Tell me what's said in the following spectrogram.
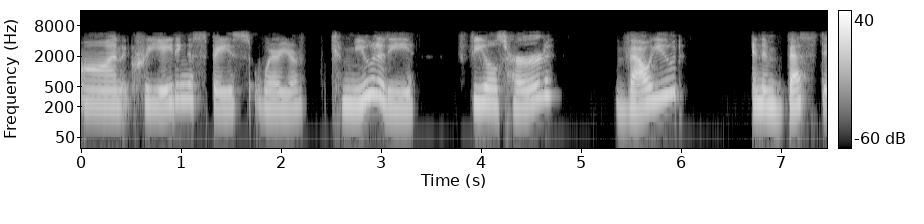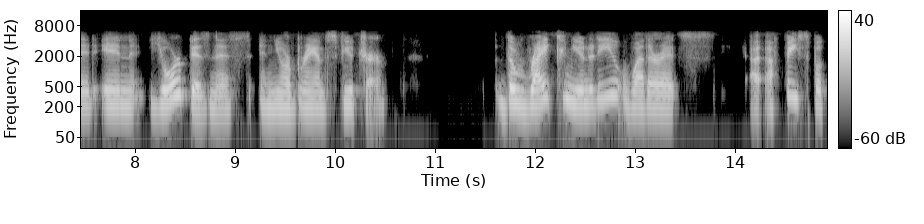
on creating a space where your community feels heard, valued, and invested in your business and your brand's future. The right community, whether it's a, Facebook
